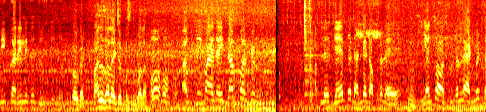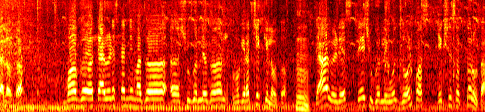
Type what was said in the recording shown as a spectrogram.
मी करेलेचा ज्यूस घेतो हो का? फायदा झाला याच्यापासून तुम्हाला? हो हो हो. अगदी फायदा एकदम परफेक्ट. आपले जयंत ढांडे डॉक्टर आहे यांच्या हॉस्पिटलला ॲडमिट झालं होतं. मग त्यावेळेस त्यांनी माझं शुगर लेवल वगैरे चेक केलं होतं. त्यावेळेस ते शुगर लेवल जवळपास एकशे सत्तर होता.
